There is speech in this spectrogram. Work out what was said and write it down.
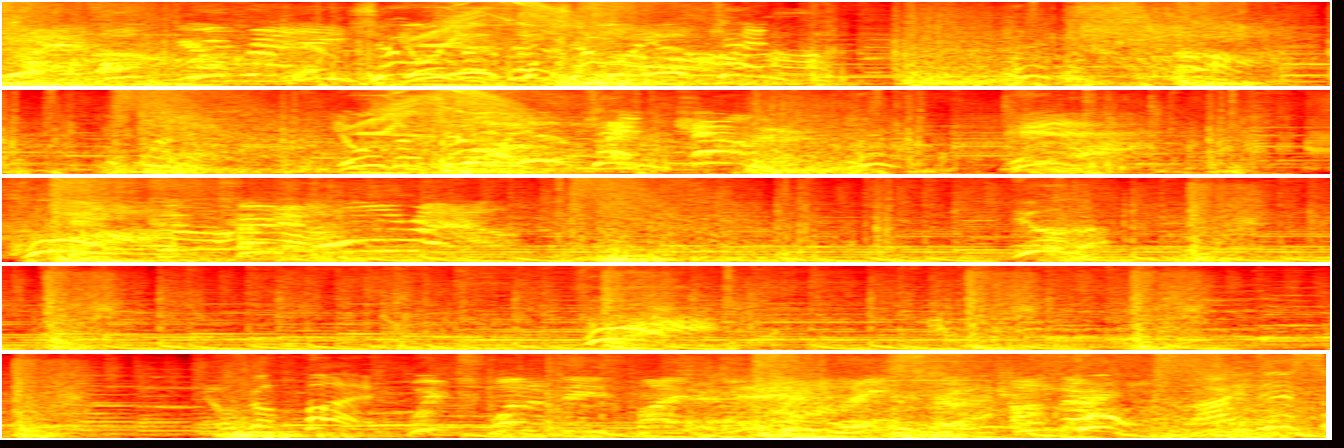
I hope you're ready! Shoryuken! Yoga Shoryuken! And counter! Could turn it all around! Yoga! Yoga fire! Which one of these fighters is too late to come back? Try this!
